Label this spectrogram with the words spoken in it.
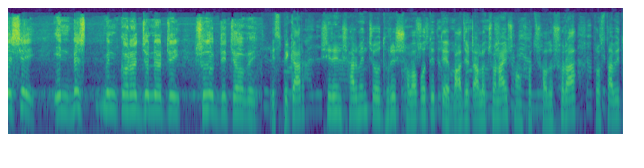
দেশে ইনভেস্টমেন্ট করার জন্য একটি সুযোগ দিতে হবে। স্পিকার শিরিন শারমিন চৌধুরীর সভাপতিত্বে বাজেট আলোচনায় সংসদ সদস্যরা প্রস্তাবিত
